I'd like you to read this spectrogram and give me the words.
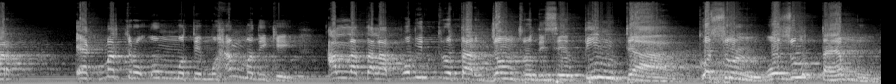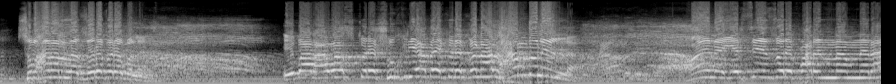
আর একমাত্র উম্মতে মুহাম্মাদিকে আল্লাহ তালা পবিত্রতার যন্ত্র দিছে তিনটা, গোসল অজু তায়াম্মুম। সুবহানাল্লাহ, জোরে করে বলেন। এবার আওয়াজ করে শুক্রিয়া আদায় করে কোন আলহামদুলিল্লাহ। হয় না, এর চেয়ে জোরে পারেন না আপনারা?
